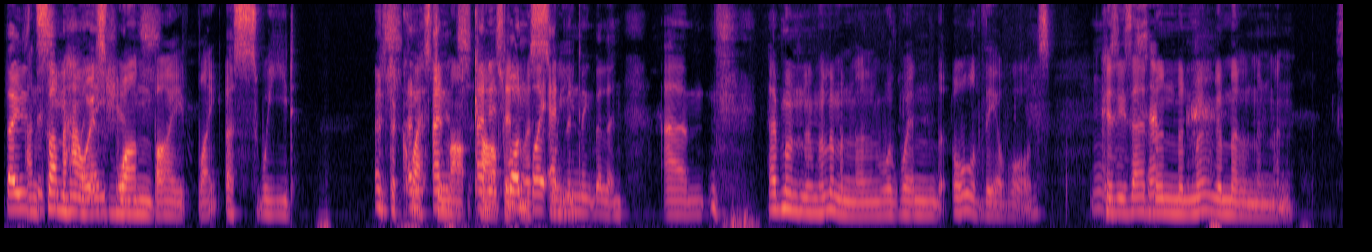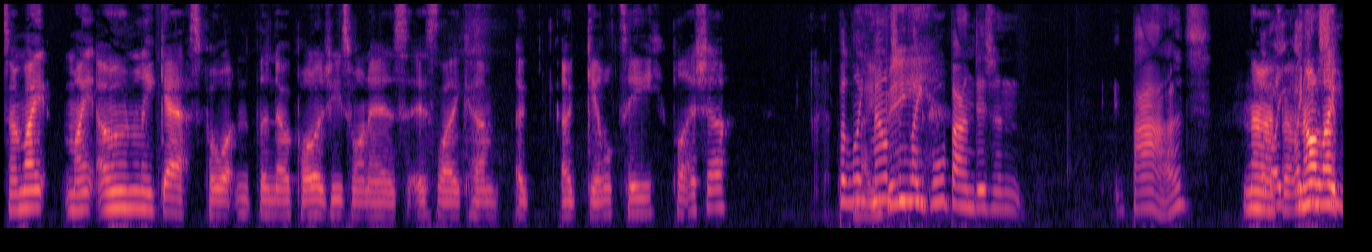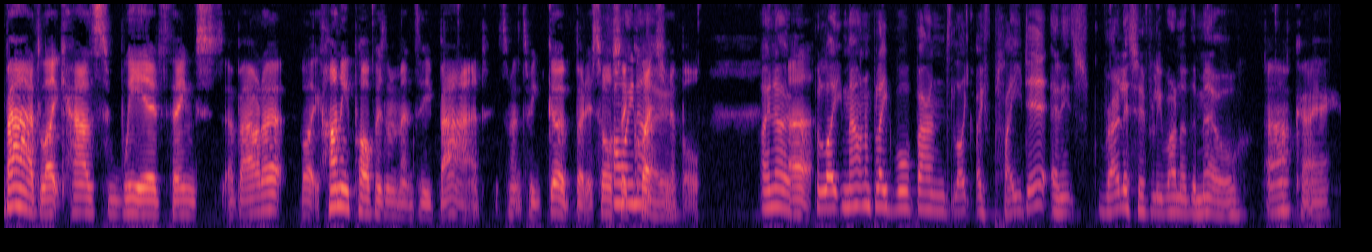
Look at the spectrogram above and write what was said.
Those And somehow it's won by like a Swede. And just a s- question and, mark and, and it's won by Swede. Edmund McMillen. Um, Edmund McMillen will win all of the awards because he's So- Edmund McMillen. So my my only guess for what the No Apologies one is is like um a a guilty pleasure. but like Mount & Blade Warband isn't bad. No, like, but I not like see- bad. Like has weird things about it. Like HuniePop isn't meant to be bad. It's meant to be good, but it's also Oh, I questionable. I know, Uh, but like Mount & Blade Warband, like I've played it and it's relatively run of the mill. Okay,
